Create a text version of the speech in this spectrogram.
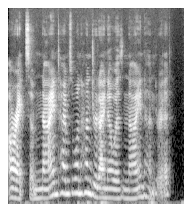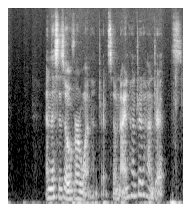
All right, so 9 times 100 I know is 900. And this is over 100. So 900 hundredths.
